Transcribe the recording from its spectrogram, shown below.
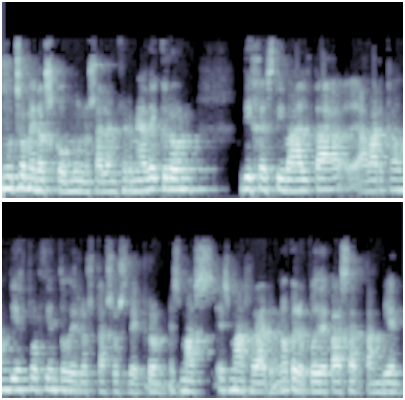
mucho menos común. O sea, la enfermedad de Crohn digestiva alta abarca un 10% de los casos de Crohn. Es más, es más raro, ¿no? Pero puede pasar también.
